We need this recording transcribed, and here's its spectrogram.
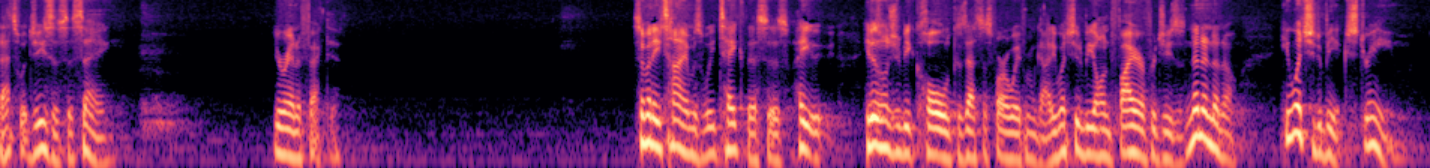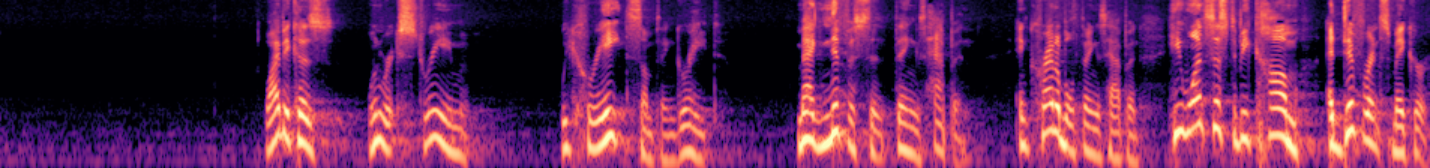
That's what Jesus is saying. You're ineffective. So many times we take this as, hey, he doesn't want you to be cold because that's as far away from God. He wants you to be on fire for Jesus. No, no, no, no. He wants you to be extreme. Why? Because when we're extreme, we create something great. Magnificent things happen, incredible things happen. He wants us to become a difference maker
